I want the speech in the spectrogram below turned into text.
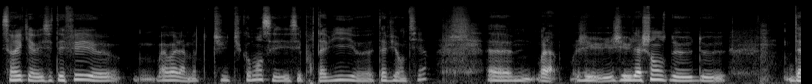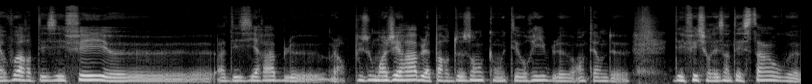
c'est vrai qu'il y avait cet effet. bah voilà, tu, tu commences, c'est pour ta vie, ta vie entière. voilà, j'ai eu la chance d'avoir des effets indésirables, alors plus ou moins gérables, à part deux ans ont été horribles en termes d'effets sur les intestins, où euh,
